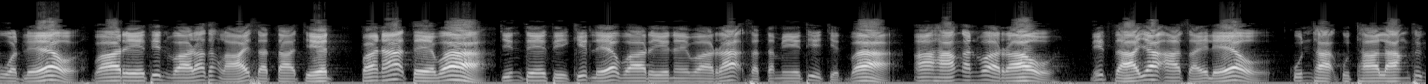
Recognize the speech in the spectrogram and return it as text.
บวชแล้ว วาเรตินวาระทั้งหลายสัตตะเจ็ดปานะแต่ว่าจินเตสิคิดแล้ววาเรในวาระสัตตเมที่เจ็ดว่า อาหารอันว่าเรา นิสายะอาศัยแล้วกุณฑะกุทาลังซึ่ง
